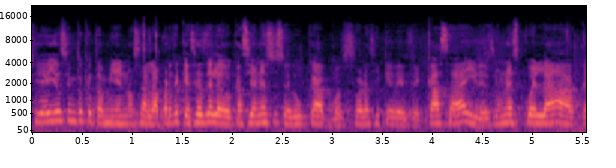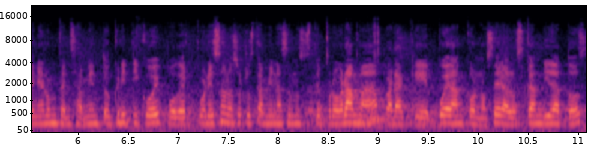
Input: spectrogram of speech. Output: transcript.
Sí, yo siento que también, o sea, la parte que seas de la educación, eso se educa, pues ahora sí que desde casa y desde una escuela a tener un pensamiento crítico y poder, por eso nosotros también hacemos este programa, para que puedan conocer a los candidatos,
